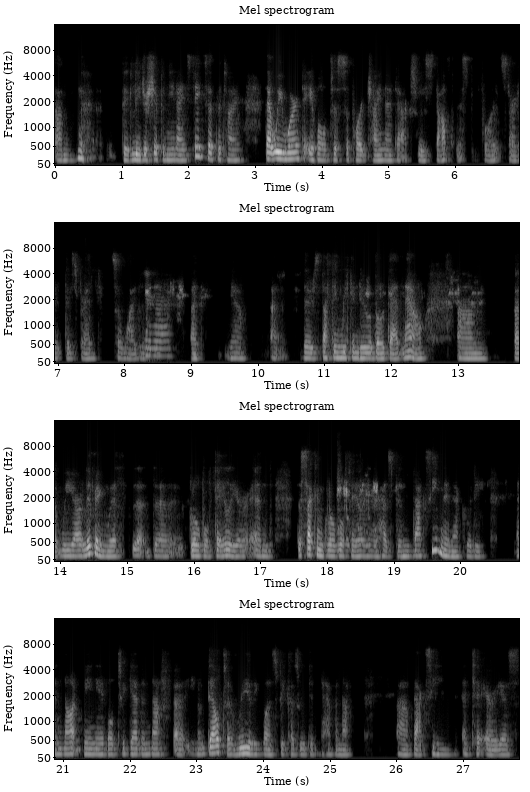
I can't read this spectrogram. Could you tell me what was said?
um, the leadership in the United States at the time, that we weren't able to support China to actually stop this before it started to spread so widely. Yeah. But, you know, uh, there's nothing we can do about that now. Um, but we are living with the, the, global failure. And the second global failure has been vaccine inequity and not being able to get enough. Uh, you know, Delta really was because we didn't have enough uh, vaccine into areas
